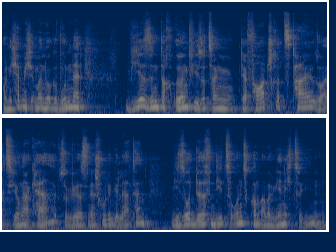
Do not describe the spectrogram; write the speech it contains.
Und ich habe mich immer nur gewundert, wir sind doch irgendwie sozusagen der Fortschrittsteil, so als junger Kerl, so wie wir es in der Schule gelernt haben. Wieso dürfen die zu uns kommen, aber wir nicht zu ihnen?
